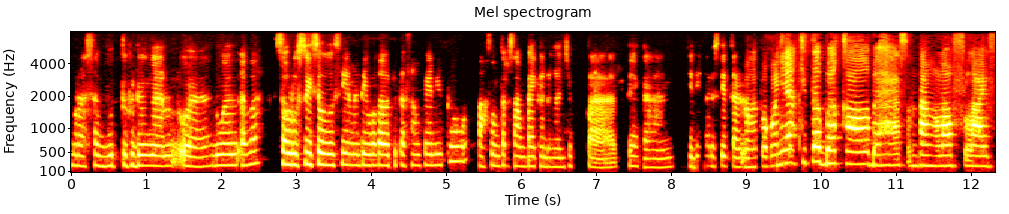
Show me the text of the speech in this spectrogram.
merasa butuh dengan wah, nuan apa solusi-solusi yang nanti bakal kita sampaikan itu langsung tersampaikan dengan cepat, ya kan? Jadi harus on. banget. Pokoknya kita bakal bahas tentang love life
